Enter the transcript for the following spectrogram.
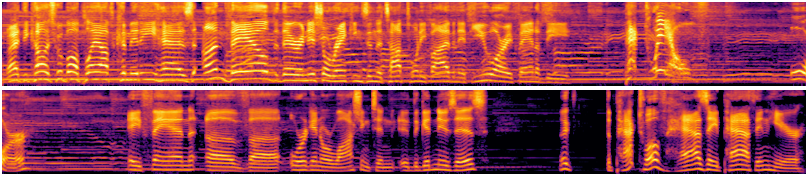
All right, the College Football Playoff Committee has unveiled their initial rankings in the top 25. And if you are a fan of the Pac 12 or a fan of uh, Oregon or Washington, uh, the good news is look, the Pac 12 has a path in here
